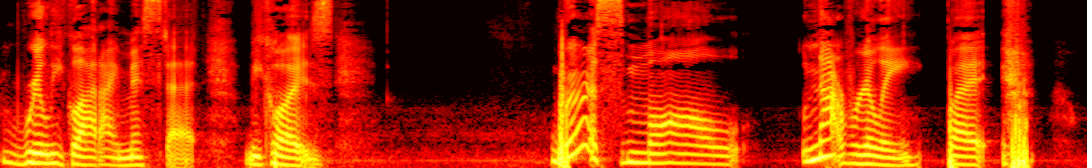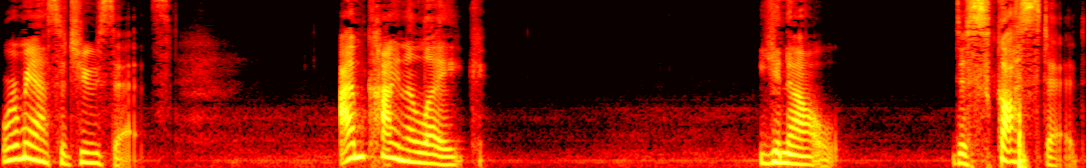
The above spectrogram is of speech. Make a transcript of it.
really glad I missed it because we're a small, not really, but we're Massachusetts. I'm kind of like, you know, disgusted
